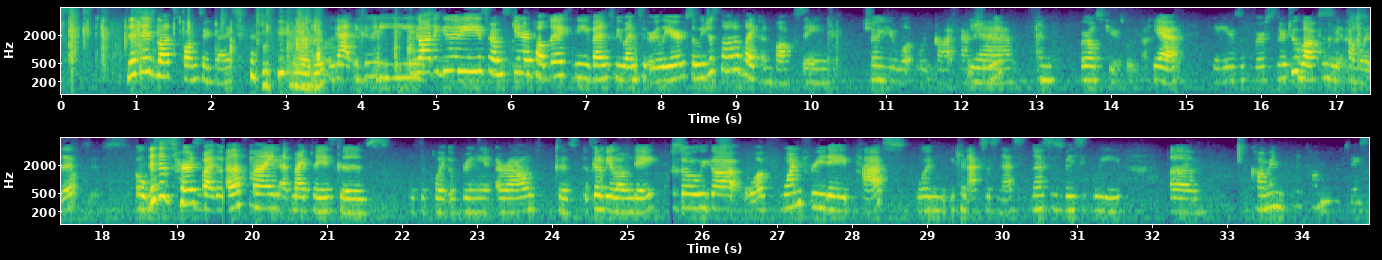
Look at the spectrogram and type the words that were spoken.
This is not sponsored, guys. We got the goodies. We got the goodies from Skin Republic, the event we went to earlier. So we just thought of like unboxing. Showing you what we got actually. Yeah. And we're also curious what we got. Yeah. Okay, here's the first. There are two boxes Yeah. that come with it. Oh, this is hers by the way. I left mine at my place because what's the point of bringing it around? Because it's gonna be a long day. So we got one free day pass when you can access Nest. Nest is basically um, common like common workspace.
